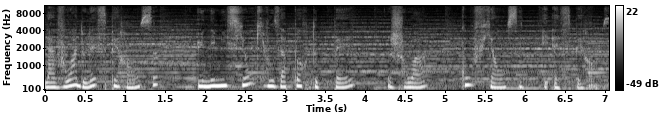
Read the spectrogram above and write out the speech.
La Voix de l'Espérance, une émission qui vous apporte paix, joie, confiance et espérance.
